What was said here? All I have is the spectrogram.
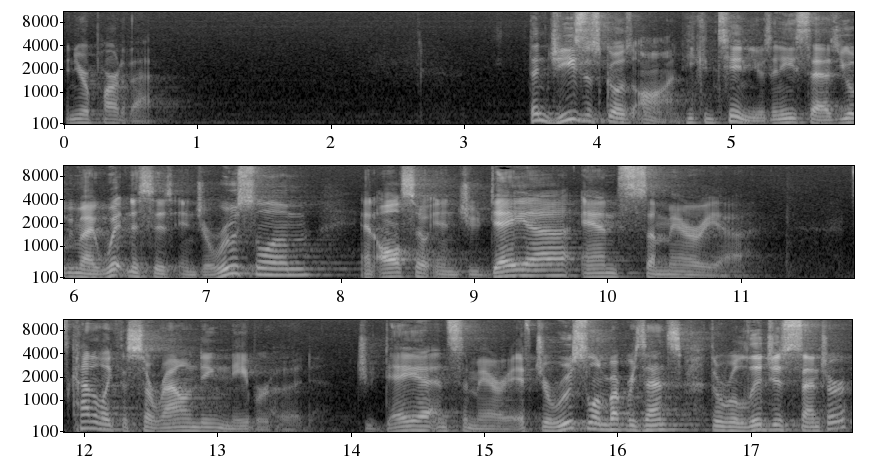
And you're a part of that. Then Jesus goes on. He continues and he says, You'll be my witnesses in Jerusalem and also in Judea and Samaria. It's kind of like the surrounding neighborhood. Judea and Samaria. If Jerusalem represents the religious center,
